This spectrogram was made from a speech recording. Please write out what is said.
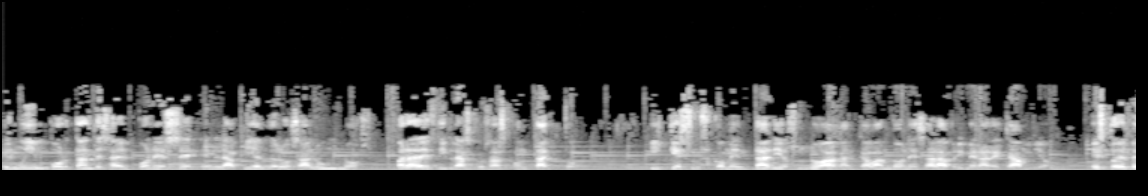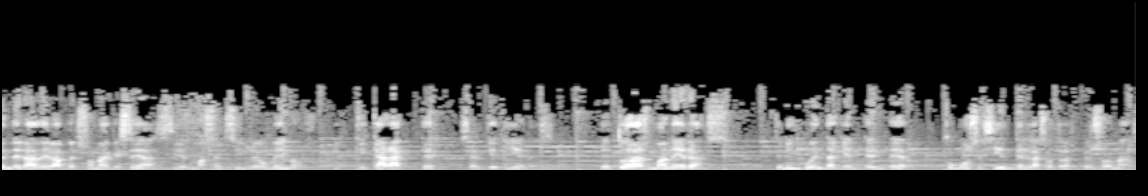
Es muy importante saber ponerse en la piel de los alumnos para decir las cosas con tacto y que sus comentarios no hagan que abandones a la primera de cambio. Esto dependerá de la persona que seas, si es más sensible o menos, y qué carácter es el que tienes. De todas maneras, ten en cuenta que entender cómo se sienten las otras personas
